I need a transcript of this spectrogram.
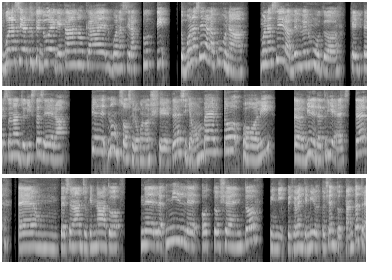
buonasera a tutti e due, Gaetano, Kael, buonasera a tutti. Buonasera Lacuna, buonasera, benvenuto, che è il personaggio di stasera, che non so se lo conoscete, si chiama Umberto Poli, eh, viene da Trieste, è un personaggio che è nato nel 1800, quindi precisamente 1883,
